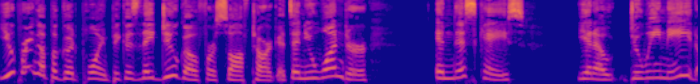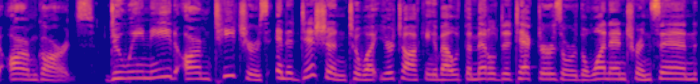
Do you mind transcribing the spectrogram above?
you bring up a good point because they do go for soft targets and you wonder in this case you know, do we need armed guards? Do we need armed teachers in addition to what you're talking about with the metal detectors or the one entrance in,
